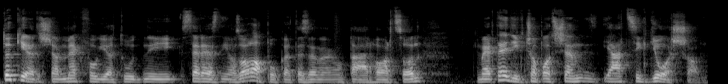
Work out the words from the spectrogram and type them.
tökéletesen meg fogja tudni szerezni az alapokat ezen a párharcon, mert egyik csapat sem játszik gyorsan.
